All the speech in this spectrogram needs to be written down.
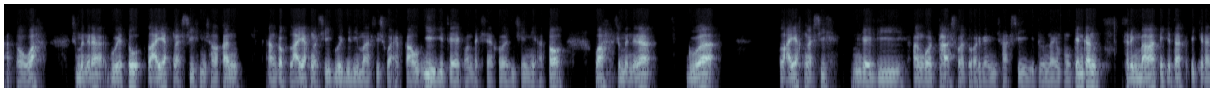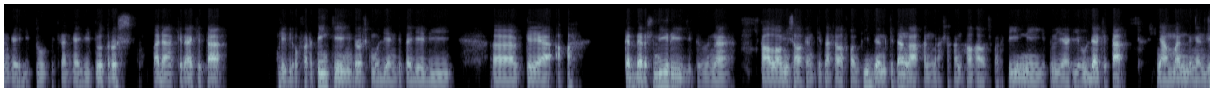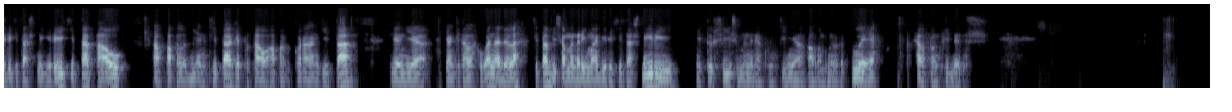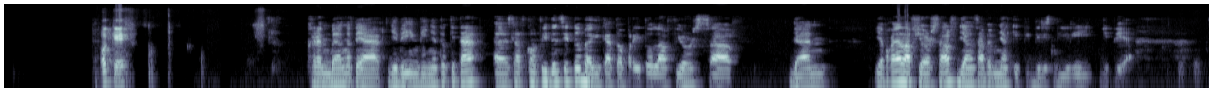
Atau wah sebenarnya gue tuh layak nggak sih? Misalkan anggap layak nggak sih gue jadi mahasiswa FKUI gitu ya konteksnya kalau di sini atau wah sebenarnya gue layak nggak sih menjadi anggota suatu organisasi gitu. Nah mungkin kan sering banget nih kita kepikiran kayak gitu, pikiran kayak gitu, terus pada akhirnya kita jadi overthinking, terus kemudian kita jadi uh, kayak apa keder sendiri gitu. Nah kalau misalkan kita self confident kita nggak akan merasakan hal-hal seperti ini gitu ya ya udah kita nyaman dengan diri kita sendiri kita tahu apa kelebihan kita kita tahu apa kekurangan kita dan ya yang kita lakukan adalah kita bisa menerima diri kita sendiri. Itu sih sebenarnya kuncinya kalau menurut gue ya self confidence. Oke. Okay. keren banget ya. Jadi intinya tuh kita uh, self confidence itu bagi Katoper itu love yourself. Dan ya pokoknya love yourself jangan sampai menyakiti diri sendiri gitu ya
